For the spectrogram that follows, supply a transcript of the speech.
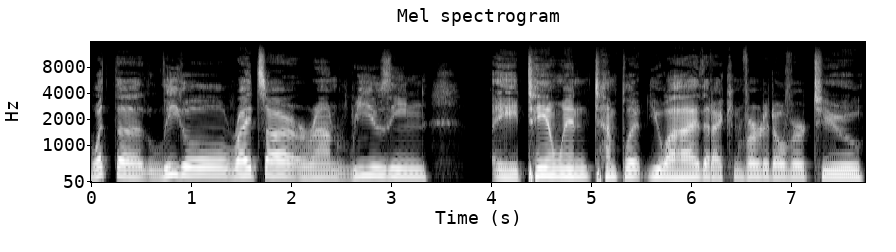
what the legal rights are around reusing a Tailwind template UI that I converted over to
